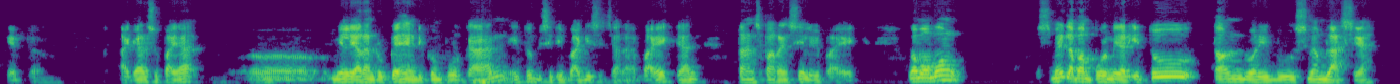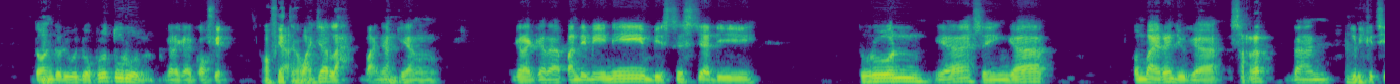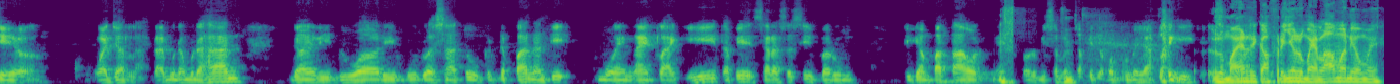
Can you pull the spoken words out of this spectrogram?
Gitu. Agar supaya eh, miliaran rupiah yang dikumpulkan itu bisa dibagi secara baik dan transparansinya lebih baik. Ngomong-ngomong, sebenarnya 80 miliar itu tahun 2019 ya. Tahun 2020 turun gara-gara COVID. Covid Ya. Om. wajar lah banyak Hmm. yang gara-gara pandemi ini bisnis jadi turun ya sehingga pembayaran juga seret dan Hmm. lebih kecil. Wajar lah. Dan mudah-mudahan dari 2021 ke depan nanti mulai naik lagi, tapi saya rasa sih baru 3-4 tahun ya, baru bisa mencapai 80 miliar lagi. Lumayan recovery-nya lumayan lama nih om ya.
